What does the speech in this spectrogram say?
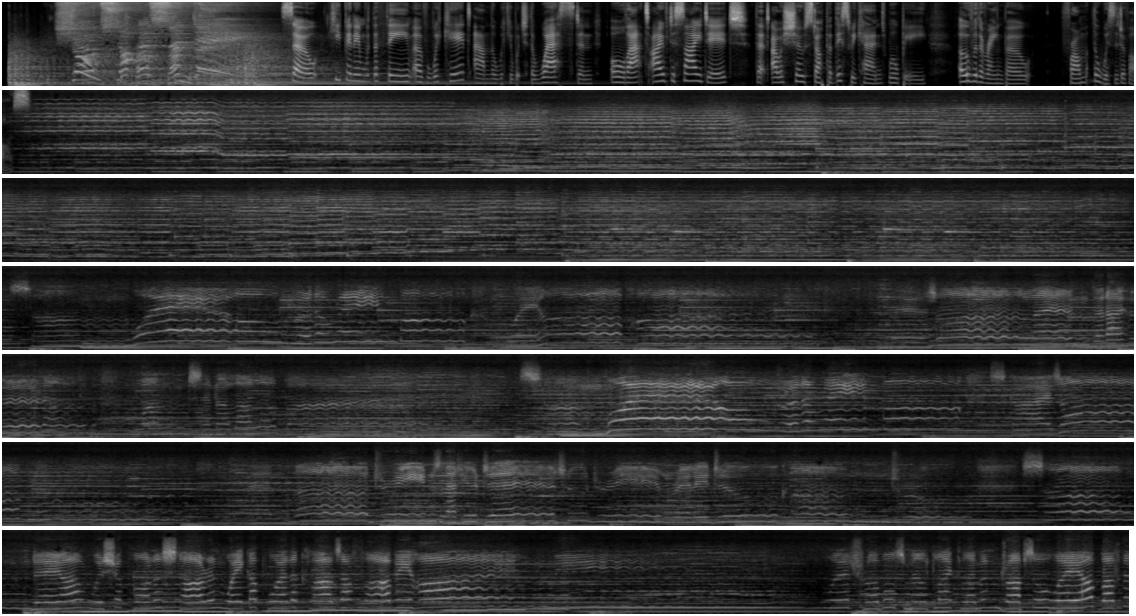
Showstopper Sunday! So, keeping in with the theme of Wicked and the Wicked Witch of the West and all that, I've decided that our showstopper this weekend will be Over the Rainbow from The Wizard of Oz.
